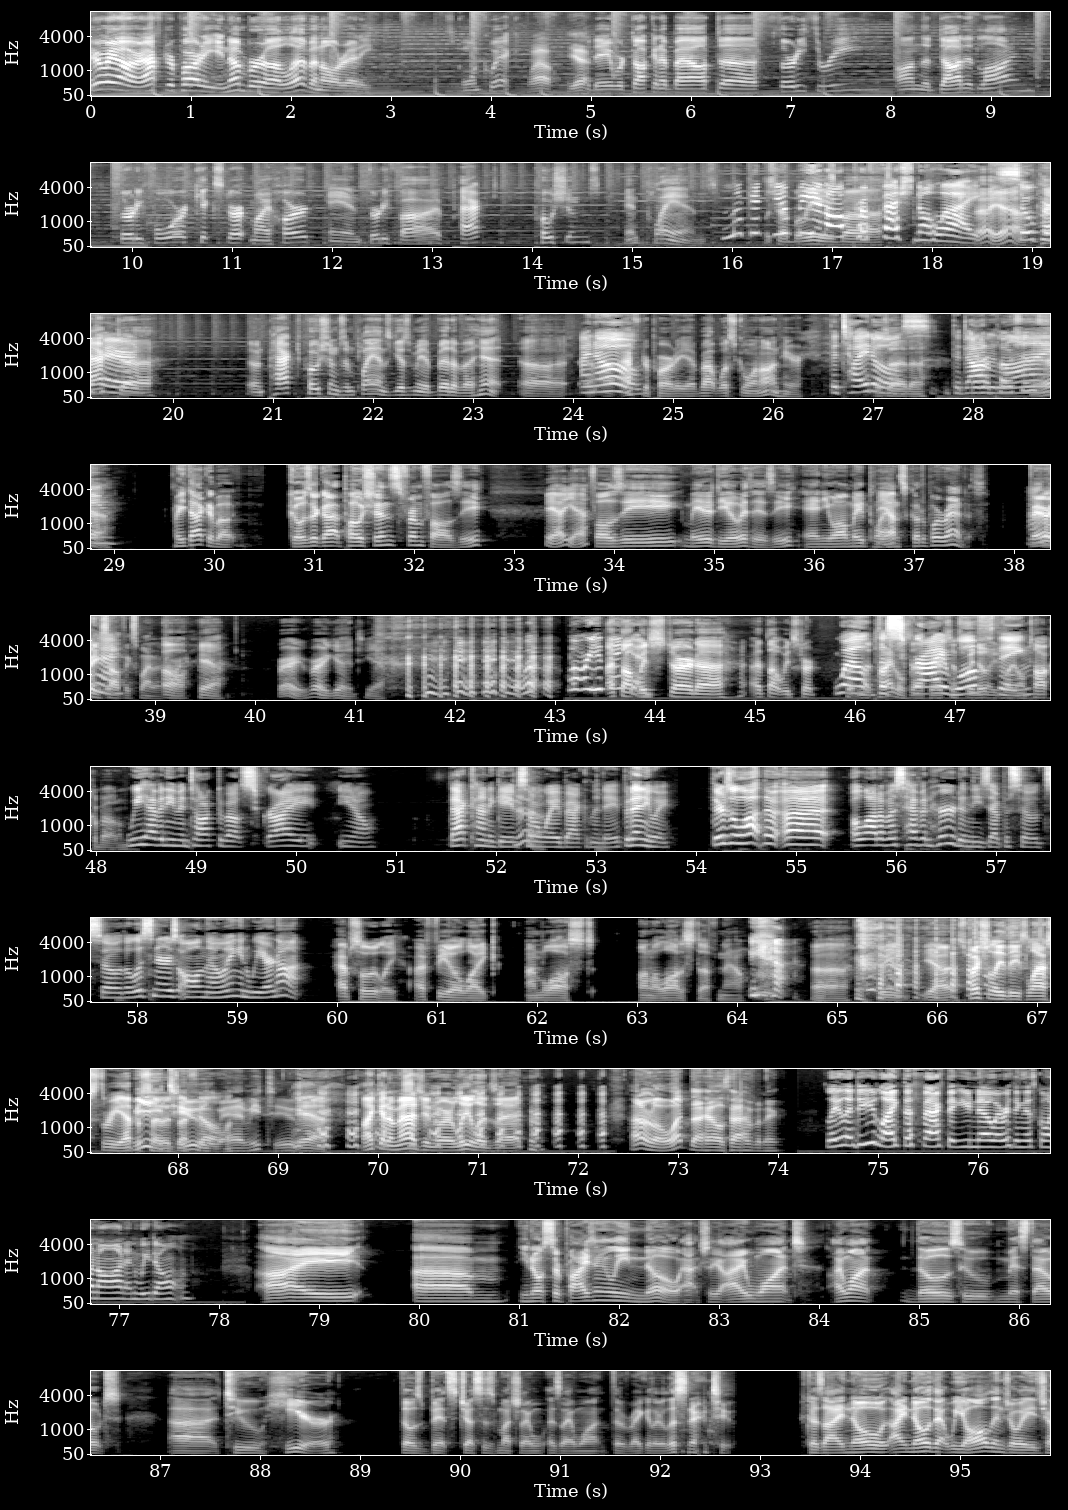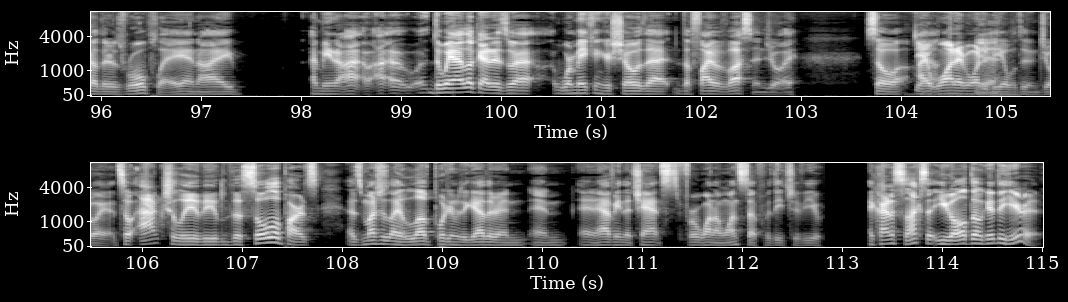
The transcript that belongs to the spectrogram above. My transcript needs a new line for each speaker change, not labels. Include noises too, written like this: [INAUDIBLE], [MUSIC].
Here we are, after party number 11 already. It's going quick.
Wow. Yeah.
Today we're talking about uh, 33 on the dotted line, 34 Kickstart My Heart, and 35 Packed Potions and Plans.
Look at you
I
being all
uh,
professional like.
Yeah, yeah.
So
packed,
prepared.
uh, and packed potions and plans gives me a bit of a hint. Uh,
I
uh,
know.
after party about what's going on here.
The titles,
Is that,
the dotted
potions?
line.
Yeah.
What are you talking about? Gozer got potions from Falsey.
Yeah, yeah.
Falsey made a deal with Izzy, and you all made plans to go to Port Randis. Very
Okay.
self-explanatory.
Oh, yeah. Very, very good. Yeah. [LAUGHS]
what, what were you
I thought we'd start. Uh, I thought we'd start.
Well,
the,
the
titles out
Scry
there
Wolf
we don't,
thing,
don't talk about them.
We haven't even talked about Scry, you know. That kind of gave some away back in the day. But anyway, there's a lot that uh, a lot of us haven't heard in these episodes. So the listener is all knowing and we are not.
Absolutely. I feel like I'm lost on a lot of stuff now. [LAUGHS]
Yeah.
Uh, we, yeah, especially these last three episodes. [LAUGHS]
Me
episodes.
too,
I feel.
man. Me too.
Yeah, I can imagine where Leland's at. [LAUGHS]
I don't know what the hell's happening.
Leland, do you like the fact that you know everything that's going on and we don't?
I um you know surprisingly no actually I want I want those who missed out uh to hear those bits just as much I- as I want the regular [LAUGHS] listener to. Because I know I know that we all enjoy each other's role play and I I mean I, I the way I look at it is that we're making a show that the five of us enjoy. So I want everyone to be able to enjoy it. So actually, the the solo parts, as much as I love putting them together and and and having the chance for one on one stuff with each of you, it kind of sucks that you all don't get to hear it.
